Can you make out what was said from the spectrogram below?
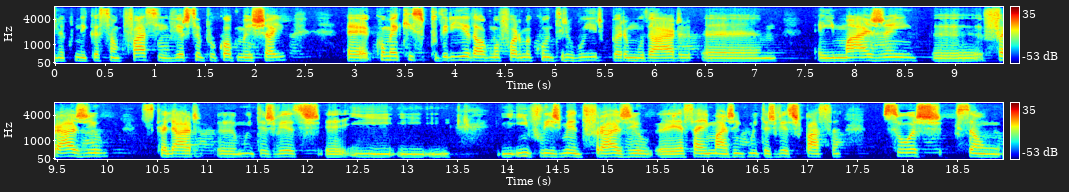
na, comunicação que faço e ver sempre o copo meio cheio, uh, como é que isso poderia de alguma forma contribuir para mudar uh, a imagem uh, frágil, se calhar muitas vezes, e, e, e, infelizmente frágil, essa é a imagem que muitas vezes passa pessoas que são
